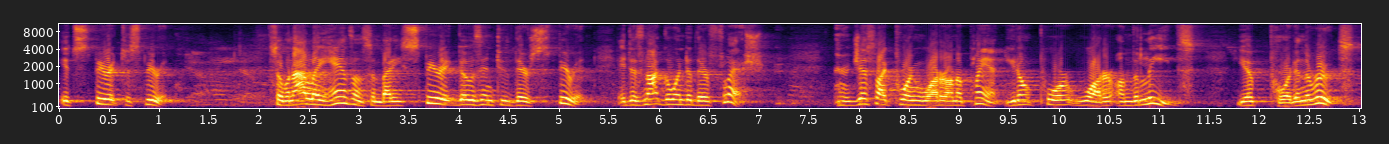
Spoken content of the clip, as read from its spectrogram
it's spirit to spirit. So when I lay hands on somebody, spirit goes into their spirit, it does not go into their flesh. just like pouring water on a plant. You don't pour water on the leaves. You pour it in the roots.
